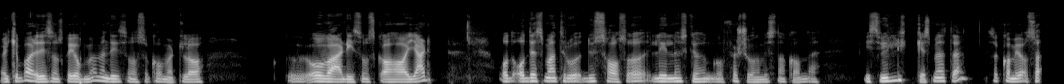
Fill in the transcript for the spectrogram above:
Og ikke bare de som skal jobbe med, men de som også kommer til å, å være de som skal ha hjelp. Og, og det som jeg tror, Du sa også, Lill, jeg husker første gang vi snakka om det, hvis vi lykkes med dette, så kan vi også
